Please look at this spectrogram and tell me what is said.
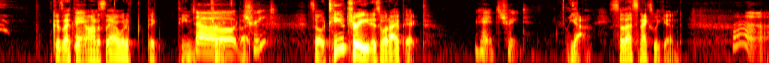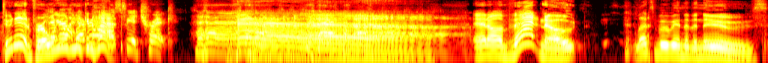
because I think honestly I would have picked Team so Trick. Treat. So Team Treat is what I picked. Okay, it's treat. Yeah. So that's next weekend. Ah, Tune in for a weird everyone- looking everyone hat. Wants to be a trick. and on that note, let's move into the news.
